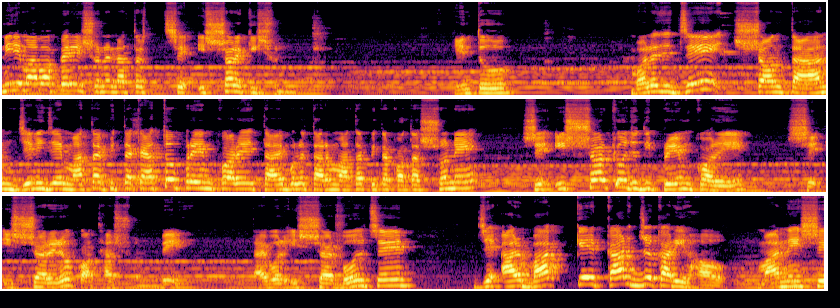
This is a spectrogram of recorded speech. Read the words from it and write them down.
নিজে মা বাপেরই শুনে না, তো সে ঈশ্বরে কি শুনবে? কিন্তু বলে যে যে সন্তান, যে নিজে মাতা পিতাকে এত প্রেম করে, তাই বলে তার মাতা পিতার কথা শোনে, সে ঈশ্বরকেও যদি প্রেম করে সে ঈশ্বরেরও কথা শুনবে। তাই বলে ঈশ্বর বলছেন যে, আর বাক্যের কার্যকারী হও মানে সে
